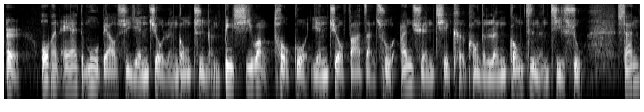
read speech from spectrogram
二，Open AI 的目标是研究人工智能，并希望透过研究发展出安全且可控的人工智能技术。三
